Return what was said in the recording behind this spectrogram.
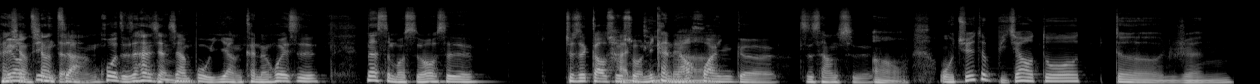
没有进展，或者是和想象不一样，嗯、可能会是那什么时候是，就是告诉说你可能要换一个。智商师，哦，我觉得比较多的人，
